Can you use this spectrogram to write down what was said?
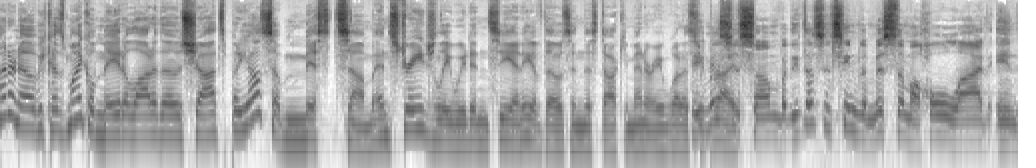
I don't know because Michael made a lot of those shots, but he also missed some. And strangely, we didn't see any of those in this documentary. What a He surprise! He misses some, but he doesn't seem to miss them a whole lot in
